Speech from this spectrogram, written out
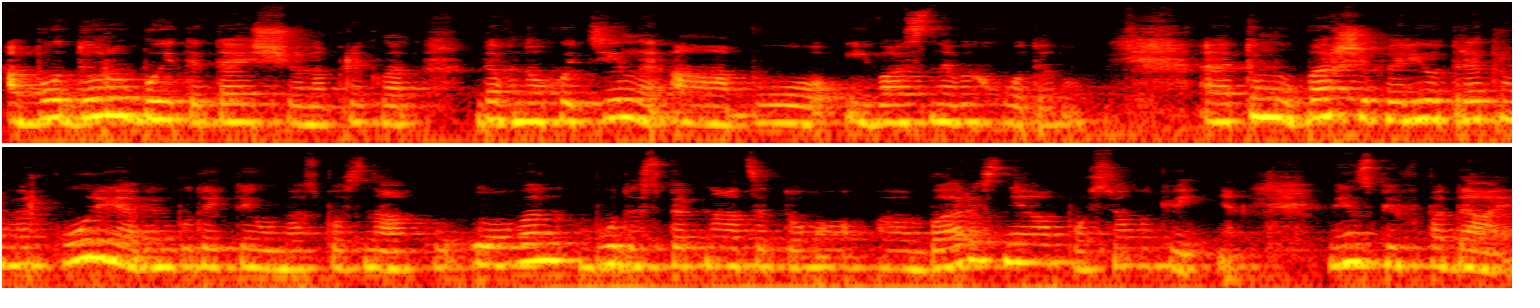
або доробити те, що, наприклад, давно хотіли, або і вас не виходило. Тому перший період ретро-Меркурія він буде йти у нас по знаку Овен, буде з 15 березня по 7 квітня. Він співпадає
